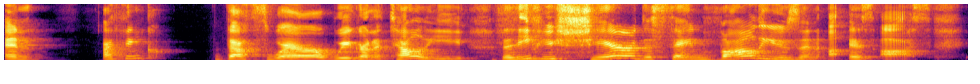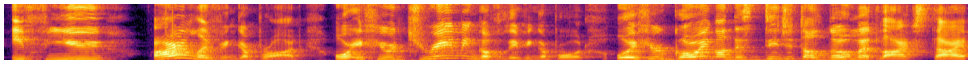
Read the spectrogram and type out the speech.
And I think that's where we're going to tell you that if you share the same values and, as us, if you are living abroad, or if you're dreaming of living abroad, or if you're going on this digital nomad lifestyle,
